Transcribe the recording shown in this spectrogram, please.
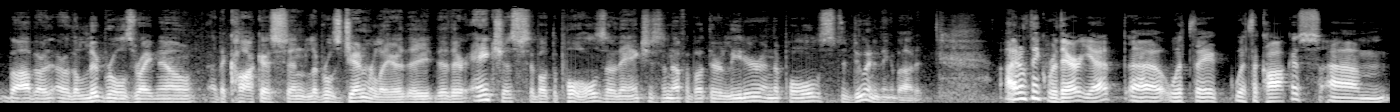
Bob, are, are the Liberals right now, uh, the caucus and Liberals generally, are they they're anxious about the polls? Are they anxious enough about their leader and the polls to do anything about it? I don't think we're there yet uh, with the with the caucus. Um,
